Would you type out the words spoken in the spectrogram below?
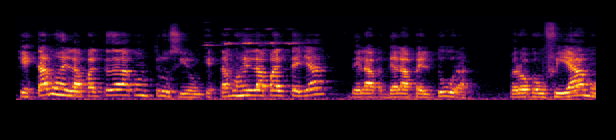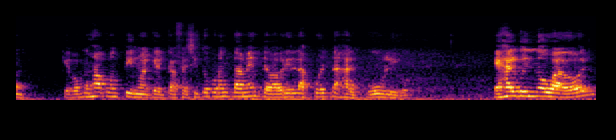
que estamos en la parte de la construcción, que estamos en la parte ya de la, de la apertura, pero confiamos que vamos a continuar, que el cafecito prontamente va a abrir las puertas al público. Es algo innovador.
